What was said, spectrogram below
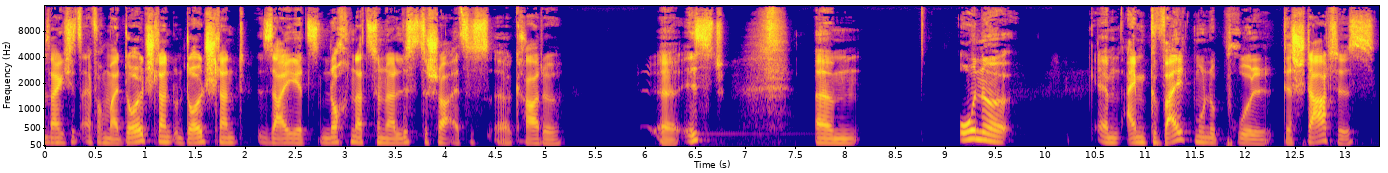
Sage ich jetzt einfach mal Deutschland und Deutschland sei jetzt noch nationalistischer, als es äh, gerade äh, ist. Ähm, ohne ähm, einem Gewaltmonopol des Staates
